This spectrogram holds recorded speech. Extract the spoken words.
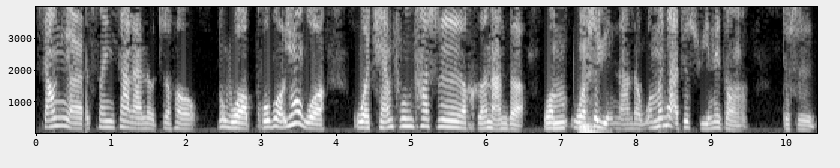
小女儿生下来了之后，我婆婆因为我我前夫他是河南的，我们我是云南的，我们俩就属于那种就是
